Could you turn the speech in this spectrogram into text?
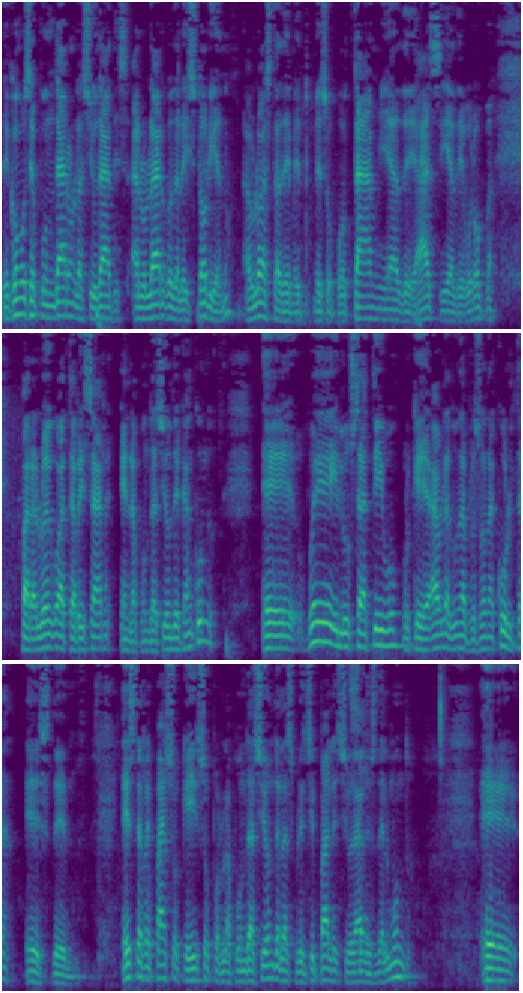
de cómo se fundaron las ciudades a lo largo de la historia, ¿no? Habló hasta de Mesopotamia, de Asia, de Europa, para luego aterrizar en la fundación de Cancún. Eh, fue ilustrativo porque habla de una persona culta, este, este repaso que hizo por la fundación de las principales ciudades del mundo. Eh,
